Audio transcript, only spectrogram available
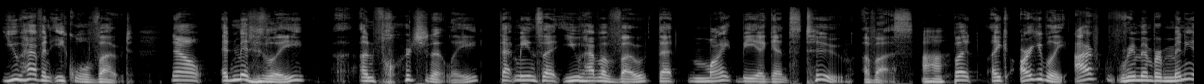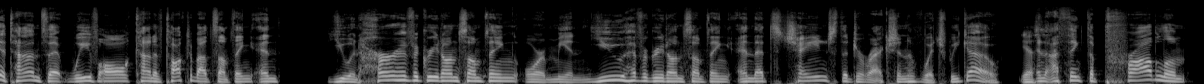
you have an equal vote. Now, admittedly, unfortunately, that means that you have a vote that might be against two of us. uh-huh. But like arguably, I remember many a times that we've all kind of talked about something and you and her have agreed on something or me and you have agreed on something and that's changed the direction of which we go. Yes. And I think the problem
